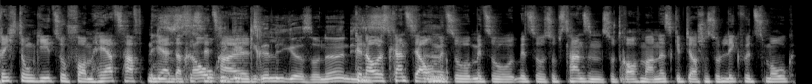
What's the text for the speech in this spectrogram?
Richtung geht, so vom Herzhaften her. Dieses das ist rauchige, halt, grillige, so, ne? Dieses, Genau, das kannst du ja auch ja. mit so, mit so, mit so Substanzen so drauf machen. ne? Es gibt ja auch schon so Liquid Smoke.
